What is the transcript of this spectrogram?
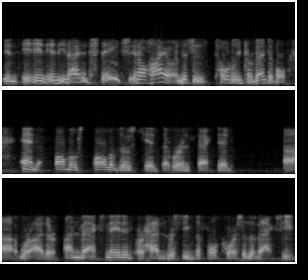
in, in, in the United States, in Ohio, and this is totally preventable. And almost all of those kids that were infected uh, were either unvaccinated or hadn't received the full course of the vaccine.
